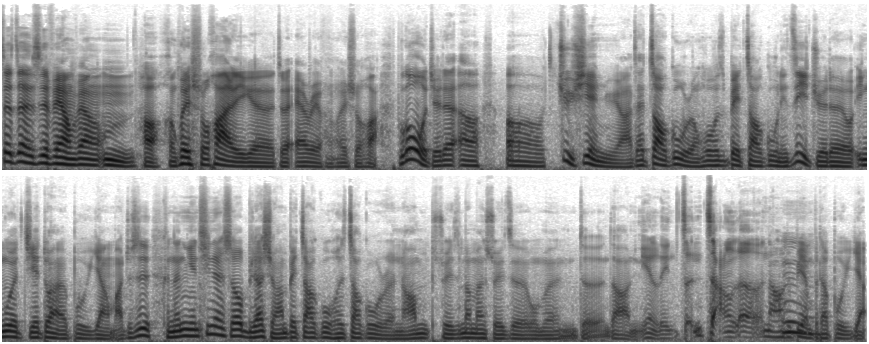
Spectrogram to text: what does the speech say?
这真的是非常非常嗯好，很会说话的一个，就 Ariel 很会说话。不过我觉得呃呃巨蟹女啊，在照顾人或者是被照顾，你自己觉得有因为阶段而不一样嘛？就是可能年轻的时候比较喜欢被照顾或者照顾人，然后随着慢慢随着我们的知道年龄增长了，然后就变得比较不一样。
